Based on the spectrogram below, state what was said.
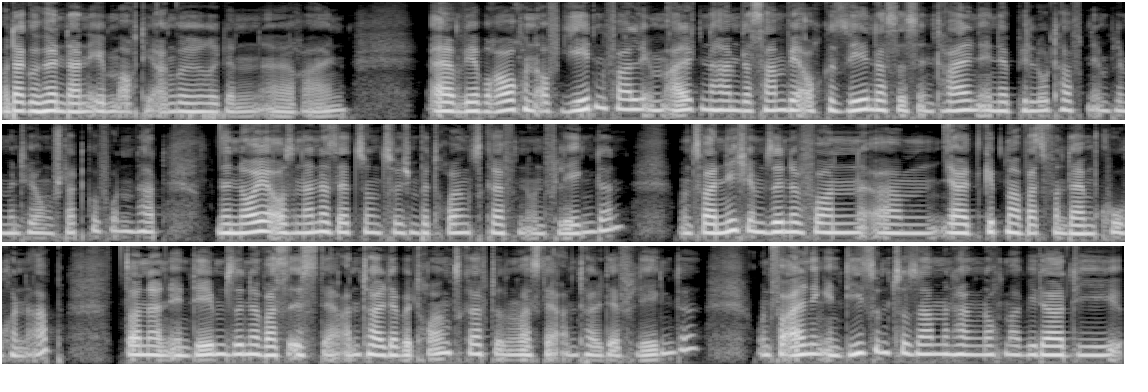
Und da gehören dann eben auch die Angehörigen äh, rein. Äh, wir brauchen auf jeden Fall im Altenheim, das haben wir auch gesehen, dass es in Teilen in der pilothaften Implementierung stattgefunden hat, eine neue Auseinandersetzung zwischen Betreuungskräften und Pflegenden. Und zwar nicht im Sinne von, ähm, ja, gib mal was von deinem Kuchen ab, sondern in dem Sinne, was ist der Anteil der Betreuungskräfte und was ist der Anteil der Pflegende. Und vor allen Dingen in diesem Zusammenhang nochmal wieder die,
